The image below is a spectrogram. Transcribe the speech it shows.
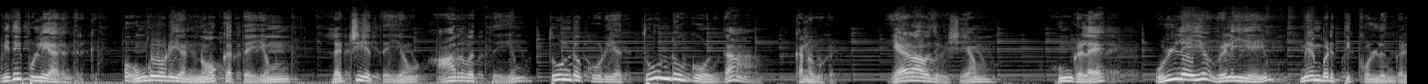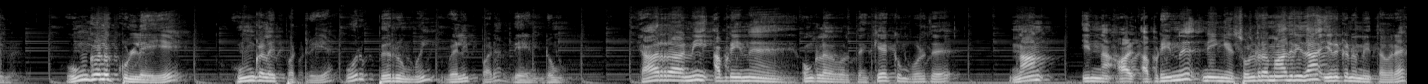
விதைப்புள்ளியாக இருந்திருக்கு. உங்களுடைய நோக்கத்தையும் லட்சியத்தையும் ஆர்வத்தையும் தூண்டக்கூடிய தூண்டுகோல் தான் கனவுகள். ஏழாவது விஷயம் உங்களை உள்ளேயும் வெளியேயும் மேம்படுத்திக் கொள்ளுங்கள். உங்களுக்குள்ளேயே உங்களை பற்றிய ஒரு பெருமை வெளிப்பட வேண்டும். யாரா நீ? அப்படின்னு உங்களை ஒருத்தன் கேட்கும் பொழுது நான் இன்ன ஆள் அப்படின்னு நீங்கள் சொல்கிற மாதிரி தான் இருக்கணுமே தவிர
